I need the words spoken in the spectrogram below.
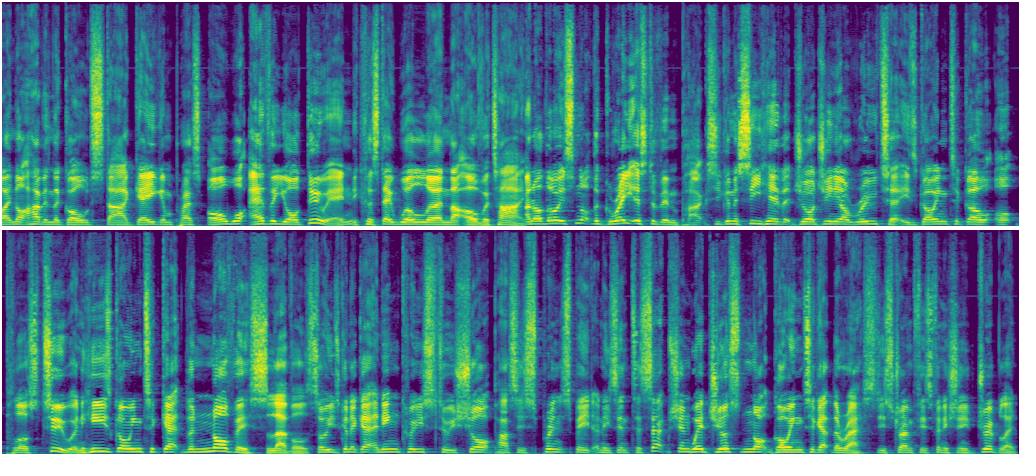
by not having the gold star gegenpress or whatever you're doing because they will learn that over time. And although it's not the greatest of impacts, you're going to see here that Georginio Rutter is going to go up plus two and he's going to get the novice level. So he's going to get an increase to his short passes, sprint speed and his interception. We're just not going to get the rest. His strength is finishing his dribbling.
